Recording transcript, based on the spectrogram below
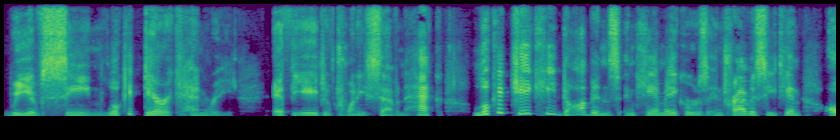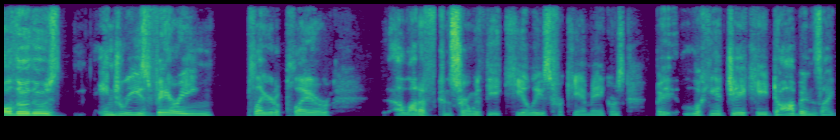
We have seen, look at Derrick Henry at the age of 27. Heck, look at J.K. Dobbins and Cam Akers and Travis Etienne. Although those injuries varying player to player, a lot of concern with the Achilles for Cam Akers. But looking at J.K. Dobbins, like,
